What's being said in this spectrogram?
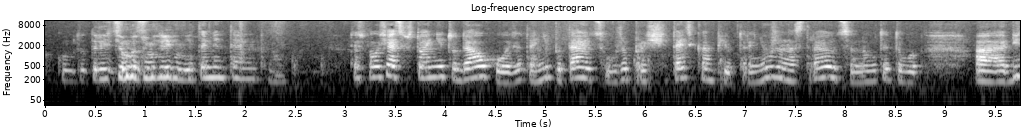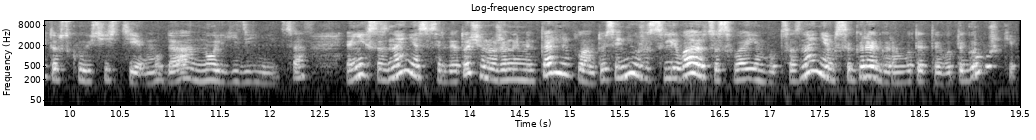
в каком-то третьем измерении. Это ментальный план. То есть получается, что они туда уходят, они пытаются уже просчитать компьютер, они уже настраиваются на вот эту вот битовскую систему, да, ноль единица. И у них сознание сосредоточено уже на ментальный план. То есть они уже сливаются своим вот сознанием с эгрегором вот этой вот игрушки.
